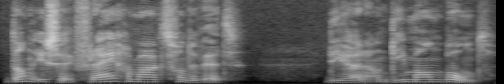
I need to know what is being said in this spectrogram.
dan is zij vrijgemaakt van de wet die haar aan die man bond.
